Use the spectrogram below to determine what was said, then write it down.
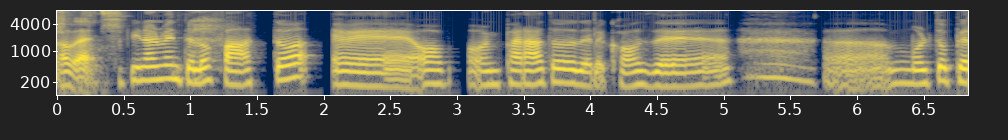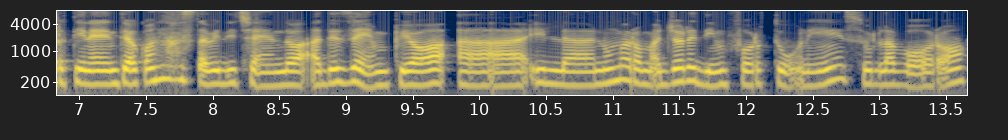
Vabbè, finalmente l'ho fatto e ho, ho imparato delle cose uh, molto pertinenti a quanto stavi dicendo. Ad esempio, uh, il numero maggiore di infortuni sul lavoro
